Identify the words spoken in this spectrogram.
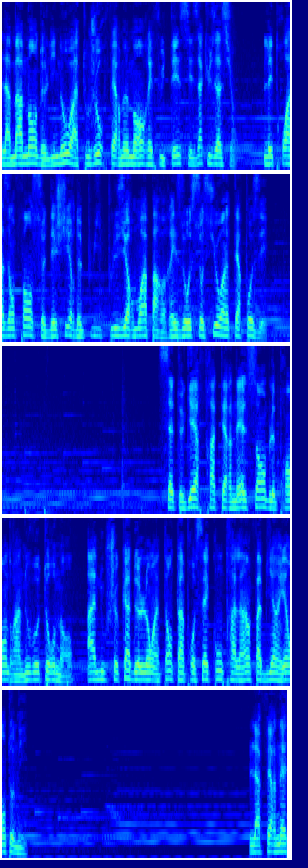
La maman de Lino a toujours fermement réfuté ces accusations. Les trois enfants se déchirent depuis plusieurs mois par réseaux sociaux interposés. Cette guerre fraternelle semble prendre un nouveau tournant, Anouchka Delon intente un procès contre Alain Fabien et Anthony. L'affaire n'est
